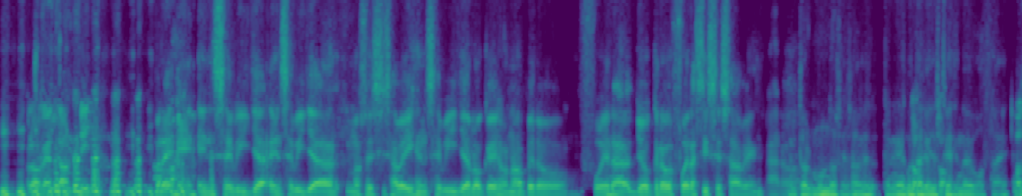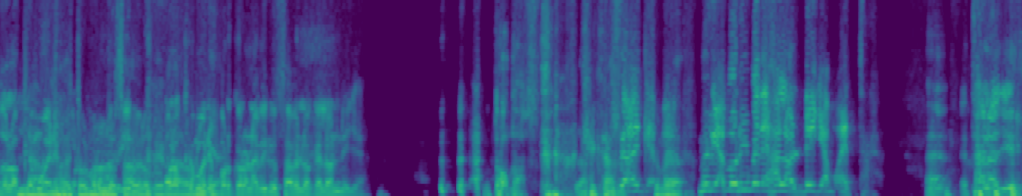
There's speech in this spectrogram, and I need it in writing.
Lo que es la hornilla. Hombre, en, en Sevilla, en Sevilla, no sé si sabéis en Sevilla lo que es o no, pero fuera, yo creo que fuera sí se sabe. Claro. En todo el mundo se sabe. Tened en cuenta que yo to- estoy haciendo de boza, ¿eh? Todos los que La- mueren Todo el mundo coronavirus- sabe lo que es todos la los que mueren hornilla. por coronavirus saben lo que es la hornilla. Todos. La- Qué cabrón. Dice, "Ay, que que me, mira, me voy a morir y me deja la hornilla puesta. ¿Eh? Están allí.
